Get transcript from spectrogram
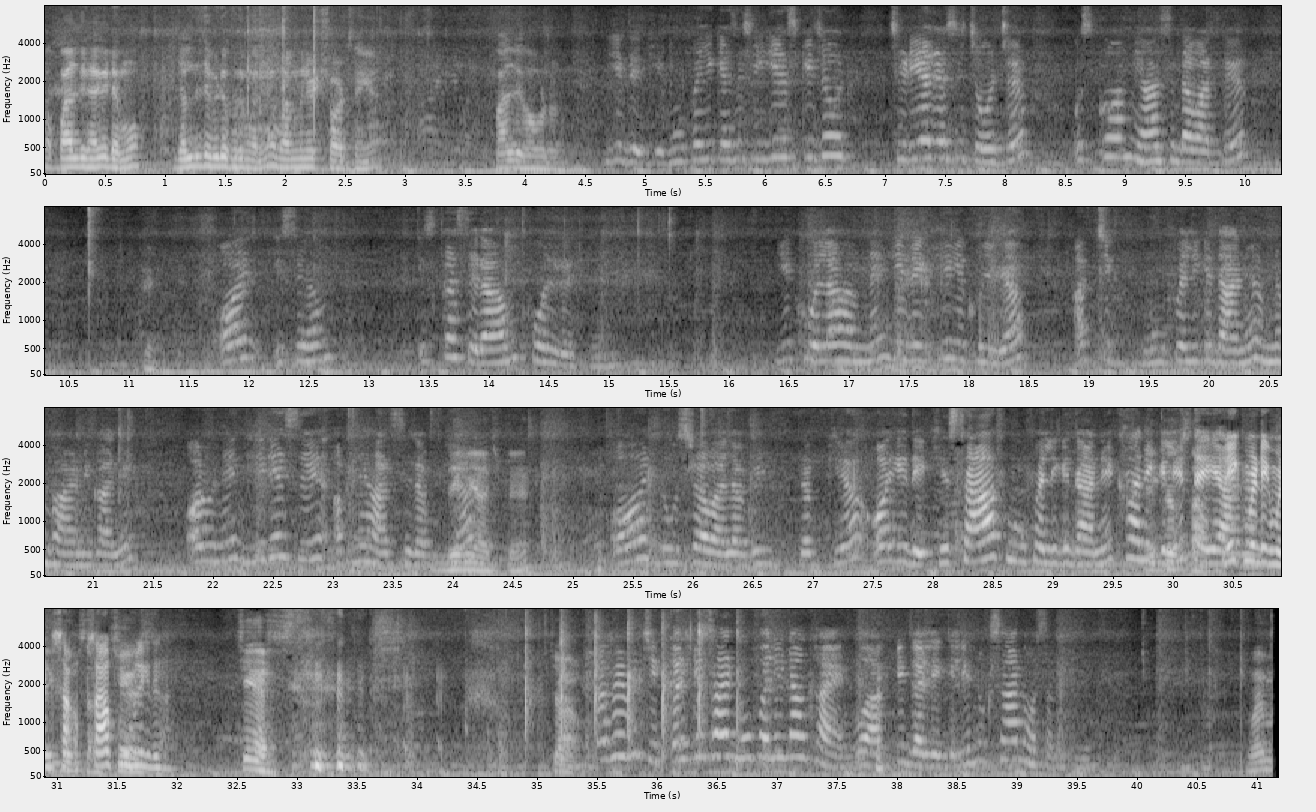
और पायल दिखाएगी डेमो जल्दी से वीडियो खत्म करेंगे। वन मिनट शॉर्ट्स हैं ये। पायल दिखाओ डोनो ये देखिए मूंगफली कैसे छिड़िए इसकी जो चिड़िया जैसी चोच है उसको हम यहाँ से दबाते हैं। और इसे हम इसका सिरा हम खोल देते हैं। ये खोला हमने ये देखिए ये खुल गया। अब चिक मूंगफली के दाने हमने बाहर निकाले और उन्हें धीरे से अपने हाथ से रब किया पे। और दूसरा वाला भी रब किया। और ये देखिए साफ़ मूंगफली के दाने खाने के लिए तैयार। एक मिनट एक मिनट साफ़ साफ़। मूंगफली दिखा चीयर्स चलो अगर हम चिक्कल के साथ मूंगफली ना खाएँ वो आपके गले के लिए नुकसान हो सकती है।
